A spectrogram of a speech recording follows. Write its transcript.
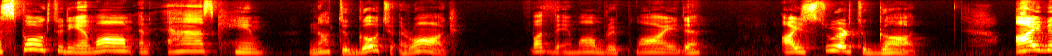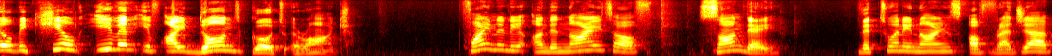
spoke to the Imam and asked him not to go to Iraq. But the Imam replied, I swear to God, I will be killed even if I don't go to Iraq. Finally, on the night of Sunday, the 29th of Rajab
